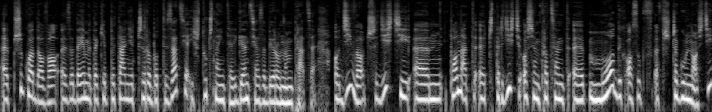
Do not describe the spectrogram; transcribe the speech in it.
e, przykładowo e, zadajemy takie pytanie, czy robotyzacja i sztuczna inteligencja zabiorą nam pracę. O dziwo, 30, ponad 48% e, młodych osób w szczególności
